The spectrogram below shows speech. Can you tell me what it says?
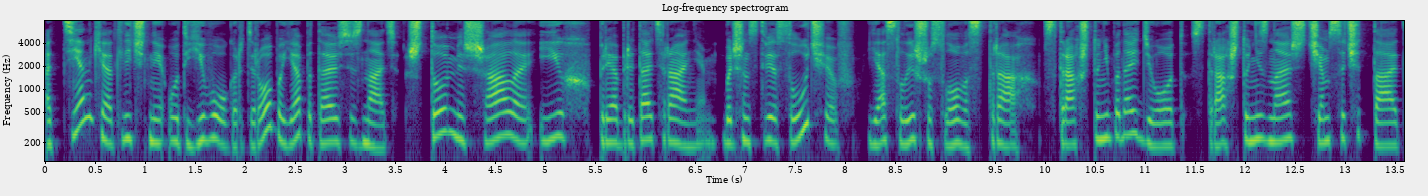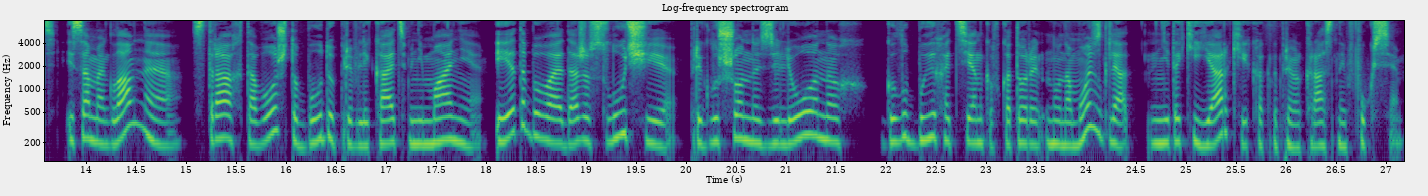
оттенки, отличные от его гардероба, я пытаюсь узнать, что мешало их приобретать ранее. В большинстве случаев я слышу слово страх. Страх, что не подойдет, страх, что не знаешь, с чем сочетать. И самое главное, страх того, что буду привлекать внимание. И это бывает даже в случае приглушенно зеленых, голубых оттенков, которые, ну, на мой взгляд, не такие яркие, как, например, красный фукси.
